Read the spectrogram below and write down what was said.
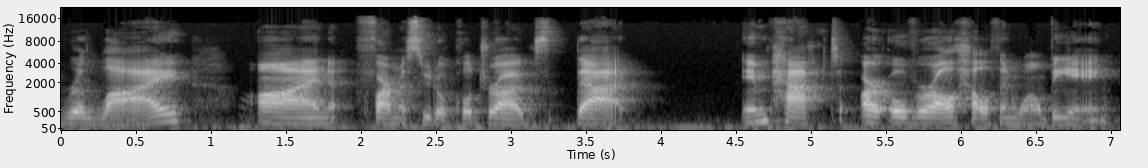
rely on pharmaceutical drugs that impact our overall health and well being.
